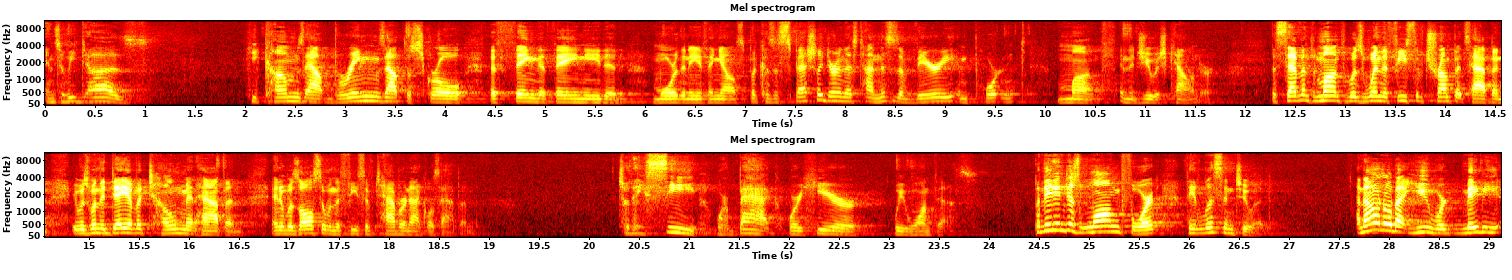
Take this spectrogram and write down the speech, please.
And so he does. He comes out, brings out the scroll, the thing that they needed more than anything else. Because, especially during this time, this is a very important month in the Jewish calendar. The seventh month was when the Feast of Trumpets happened, it was when the Day of Atonement happened, and it was also when the Feast of Tabernacles happened. So they see we're back, we're here, we want this. But they didn't just long for it, they listened to it. And I don't know about you, where maybe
